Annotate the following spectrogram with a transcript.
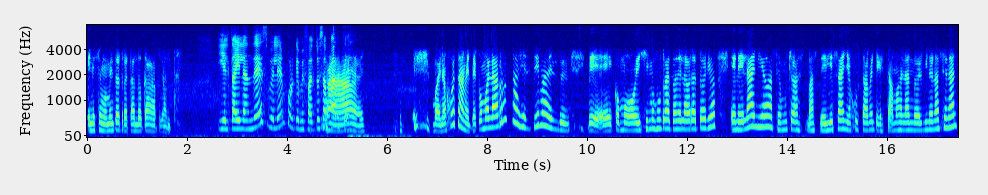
en ese momento tratando cada planta. ¿Y el tailandés, Belén? Porque me faltó esa Ah, parte. Bueno, justamente, como la rosa es el tema del, de, de, eh, como dijimos un rato en el laboratorio, en el año, hace muchos más de 10 años justamente que estábamos hablando del vino nacional,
